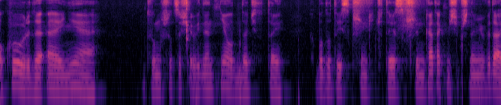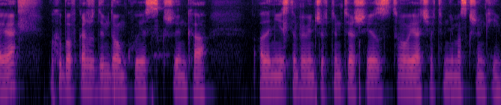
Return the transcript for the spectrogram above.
O kurde, ej, nie. To muszę coś ewidentnie oddać tutaj. Chyba do tej skrzynki. Czy to jest skrzynka? Tak mi się przynajmniej wydaje. Bo chyba w każdym domku jest skrzynka. Ale nie jestem pewien, czy w tym też jest. O jacie, w tym nie ma skrzynki.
